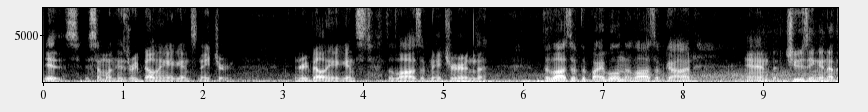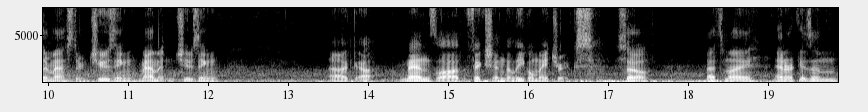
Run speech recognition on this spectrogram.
is, is someone who's rebelling against nature and rebelling against the laws of nature and the the laws of the Bible and the laws of God and choosing another master, choosing mammon, choosing uh, man's law, the fiction, the legal matrix. So that's my anarchism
